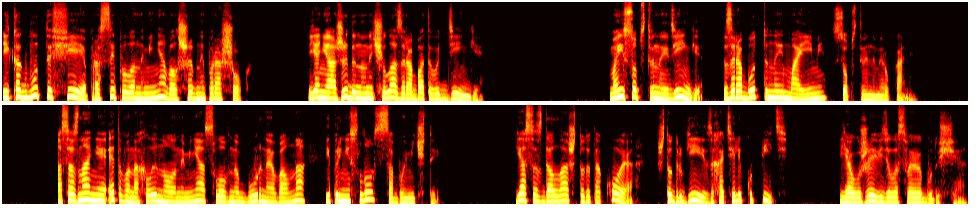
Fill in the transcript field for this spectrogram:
И как будто фея просыпала на меня волшебный порошок я неожиданно начала зарабатывать деньги. Мои собственные деньги, заработанные моими собственными руками. Осознание этого нахлынуло на меня словно бурная волна и принесло с собой мечты. Я создала что-то такое, что другие захотели купить. Я уже видела свое будущее.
